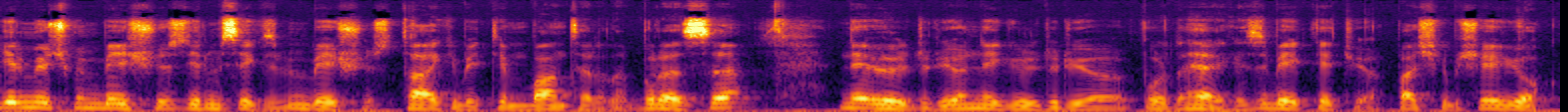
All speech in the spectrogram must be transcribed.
23.500, 28.500 takip ettiğim bant aralığı burası. Ne öldürüyor ne güldürüyor. Burada herkesi bekletiyor. Başka bir şey yok.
